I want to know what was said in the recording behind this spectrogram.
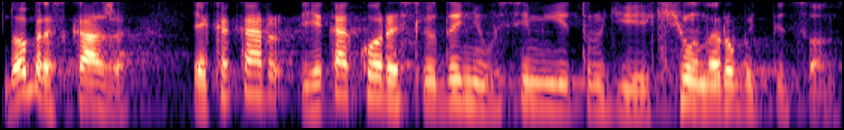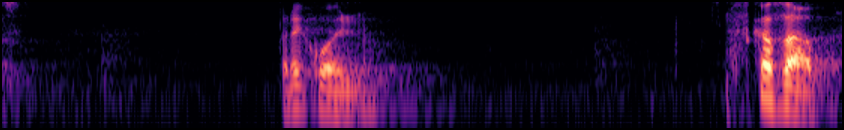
Добре, скаже. Яка, кар- яка користь людині в усім її труді, який вона робить під сонцем? Прикольно. Сказав:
